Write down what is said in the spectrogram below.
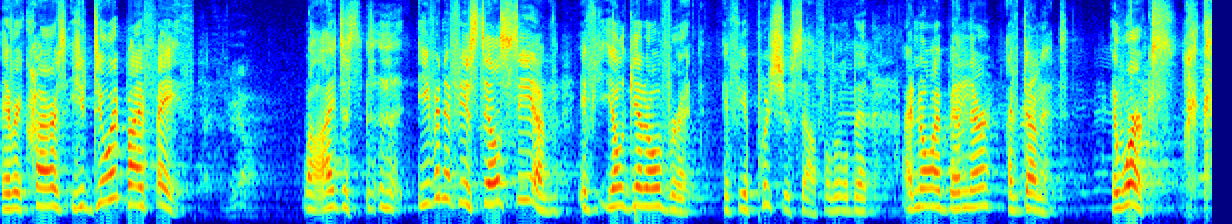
It requires you do it by faith. Well, I just even if you still see them, if you'll get over it if you push yourself a little bit. I know I've been there. I've done it. It works.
